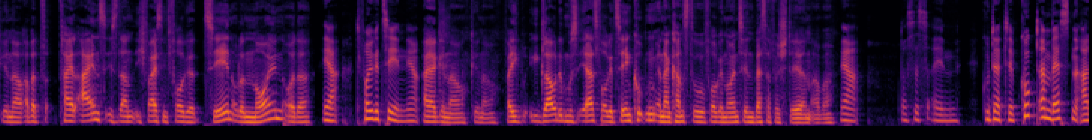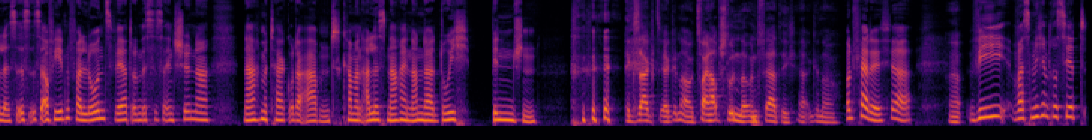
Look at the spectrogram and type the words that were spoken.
Genau, aber Teil 1 ist dann, ich weiß nicht, Folge 10 oder 9 oder? Ja, Folge 10, ja. Ah ja, genau, genau. Weil ich, ich glaube, du musst erst Folge 10 gucken und dann kannst du Folge 19 besser verstehen, aber. Ja, das ist ein guter Tipp. Guckt am besten alles. Es ist auf jeden Fall lohnenswert und es ist ein schöner Nachmittag oder Abend. Kann man alles nacheinander durchbingen. Exakt, ja, genau. Zweieinhalb Stunden und fertig, ja, genau. Und fertig, ja. Wie, was mich interessiert,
